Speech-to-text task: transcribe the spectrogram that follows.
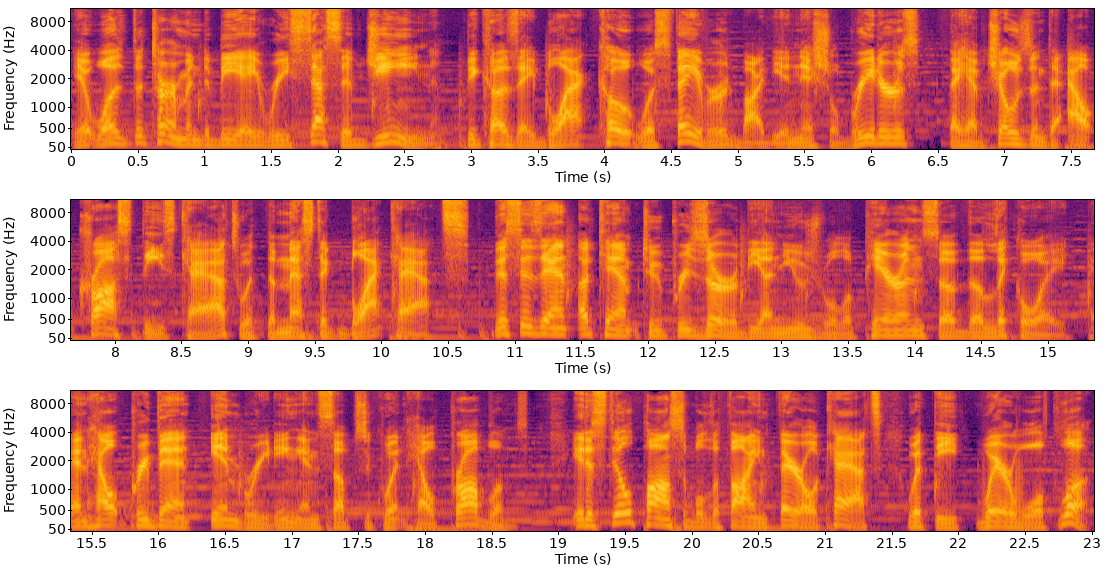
it was determined to be a recessive gene. Because a black coat was favored by the initial breeders, they have chosen to outcross these cats with domestic black cats. This is an attempt to preserve the unusual appearance of the Lykoi and help prevent inbreeding and subsequent health problems. It is still possible to find feral cats with the werewolf look,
